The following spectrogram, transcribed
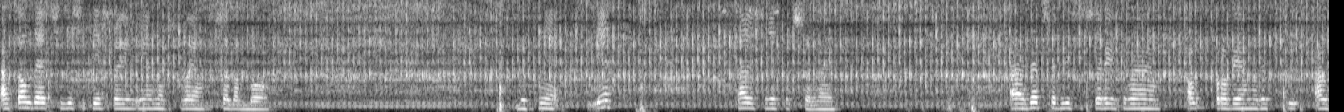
A stąd D31 jednak chyba ją sprzedam, bo... Bo w sumie jest... Ale jeszcze nie potrzebna jest. A D44 chyba ją albo robię na deski, albo...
